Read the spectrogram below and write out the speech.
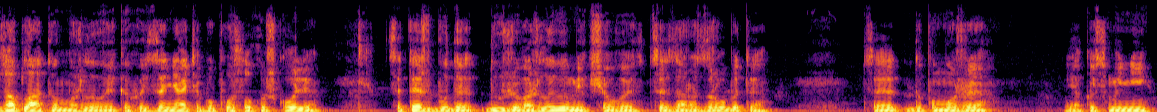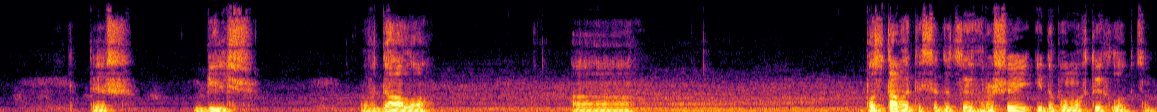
за оплату, можливо, якихось занять або послуг у школі. Це теж буде дуже важливим, якщо ви це зараз зробите. Це допоможе якось мені теж більш вдало а, поставитися до цих грошей і допомогти хлопцям.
